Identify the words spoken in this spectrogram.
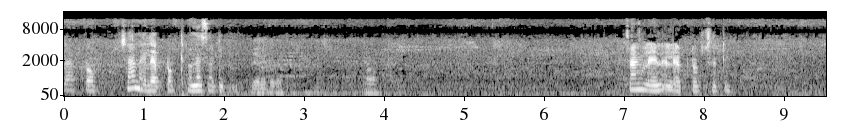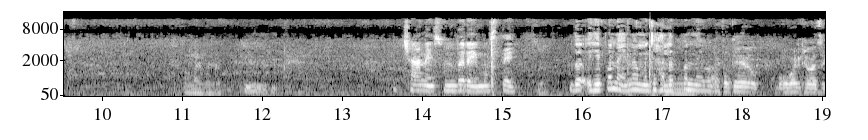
लॅपटॉप छान आहे लॅपटॉप ठेवण्यासाठी पण हे नको दाखव. चांगलं आहे ना बघत. हम्म. छान आहे सुंदर आहे मस्त आहे. हे पण आहे ना म्हणजे हलत पण नाही बघा. ते मोबाईल ठेवायचं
